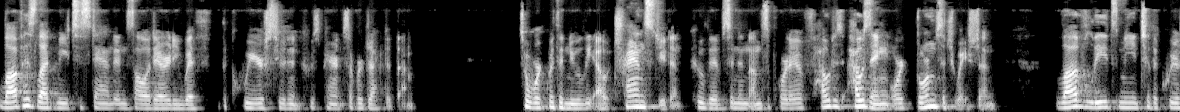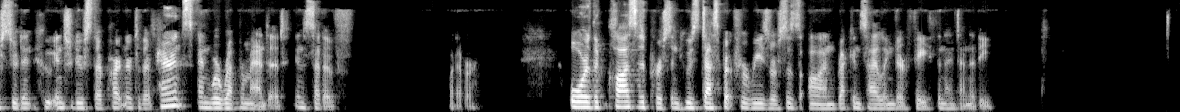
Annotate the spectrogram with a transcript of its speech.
Love has led me to stand in solidarity with the queer student whose parents have rejected them, to work with a newly out trans student who lives in an unsupportive housing or dorm situation. Love leads me to the queer student who introduced their partner to their parents and were reprimanded instead of whatever or the closeted person who's desperate for resources on reconciling their faith and identity.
